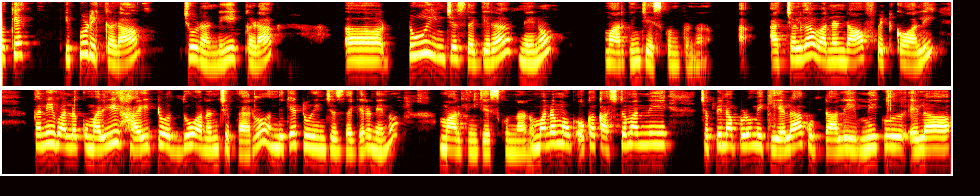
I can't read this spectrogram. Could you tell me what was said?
ఓకే? ఇప్పుడు ఇక్కడ చూడండి ఇక్కడ టూ ఇంచెస్ దగ్గర నేను మార్కింగ్ చేసుకుంటున్నాను. యాక్చువల్గా వన్ అండ్ హాఫ్ పెట్టుకోవాలి. కానీ వాళ్ళకు మరీ హైట్ వద్దు అని చెప్పారు. అందుకే టూ ఇంచెస్ దగ్గర నేను మార్కింగ్ చేసుకున్నాను. మనం ఒక- కస్టమర్ని చెప్పినప్పుడు మీకు ఎలా కుట్టాలి మీకు ఎలా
